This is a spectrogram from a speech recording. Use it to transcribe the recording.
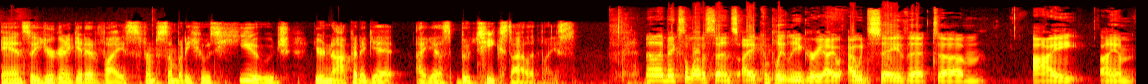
And so you're going to get advice from somebody who is huge. You're not going to get, I guess, boutique style advice. No, that makes a lot of sense. I completely agree. I, I would say that um, I I am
